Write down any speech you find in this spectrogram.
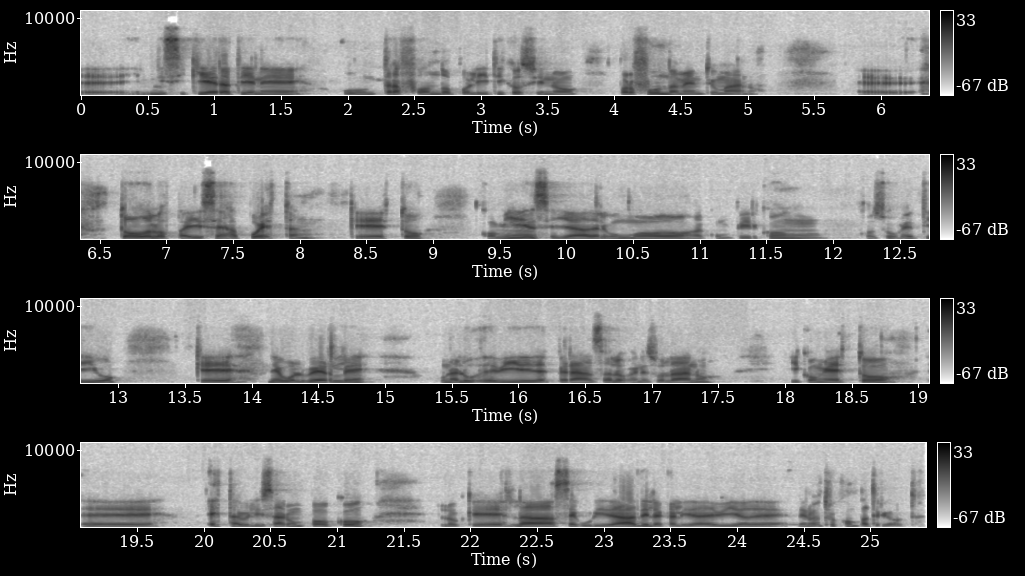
eh, ni siquiera tiene un trasfondo político, sino profundamente humano. Eh, todos los países apuestan que esto comience ya de algún modo a cumplir con, con su objetivo, que es devolverle una luz de vida y de esperanza a los venezolanos y con esto estabilizar un poco lo que es la seguridad y la calidad de vida de, nuestros compatriotas.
